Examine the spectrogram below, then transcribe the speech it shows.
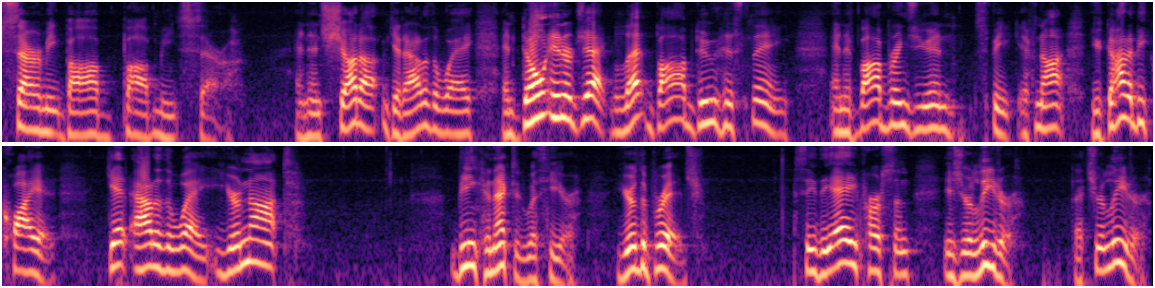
Sarah meet Bob, Bob meets Sarah. And then shut up, and get out of the way, and don't interject. Let Bob do his thing. And if Bob brings you in, speak. If not, you got to be quiet. Get out of the way. You're not being connected with here. You're the bridge. See, the A person is your leader. That's your leader.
